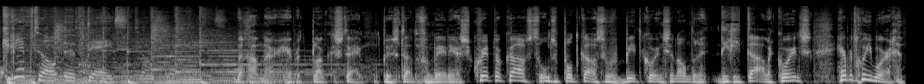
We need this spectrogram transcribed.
Crypto-update. We gaan naar Herbert Blankenstein, presentator van BNR's Cryptocast, onze podcast over bitcoins en andere digitale coins. Herbert, goedemorgen.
